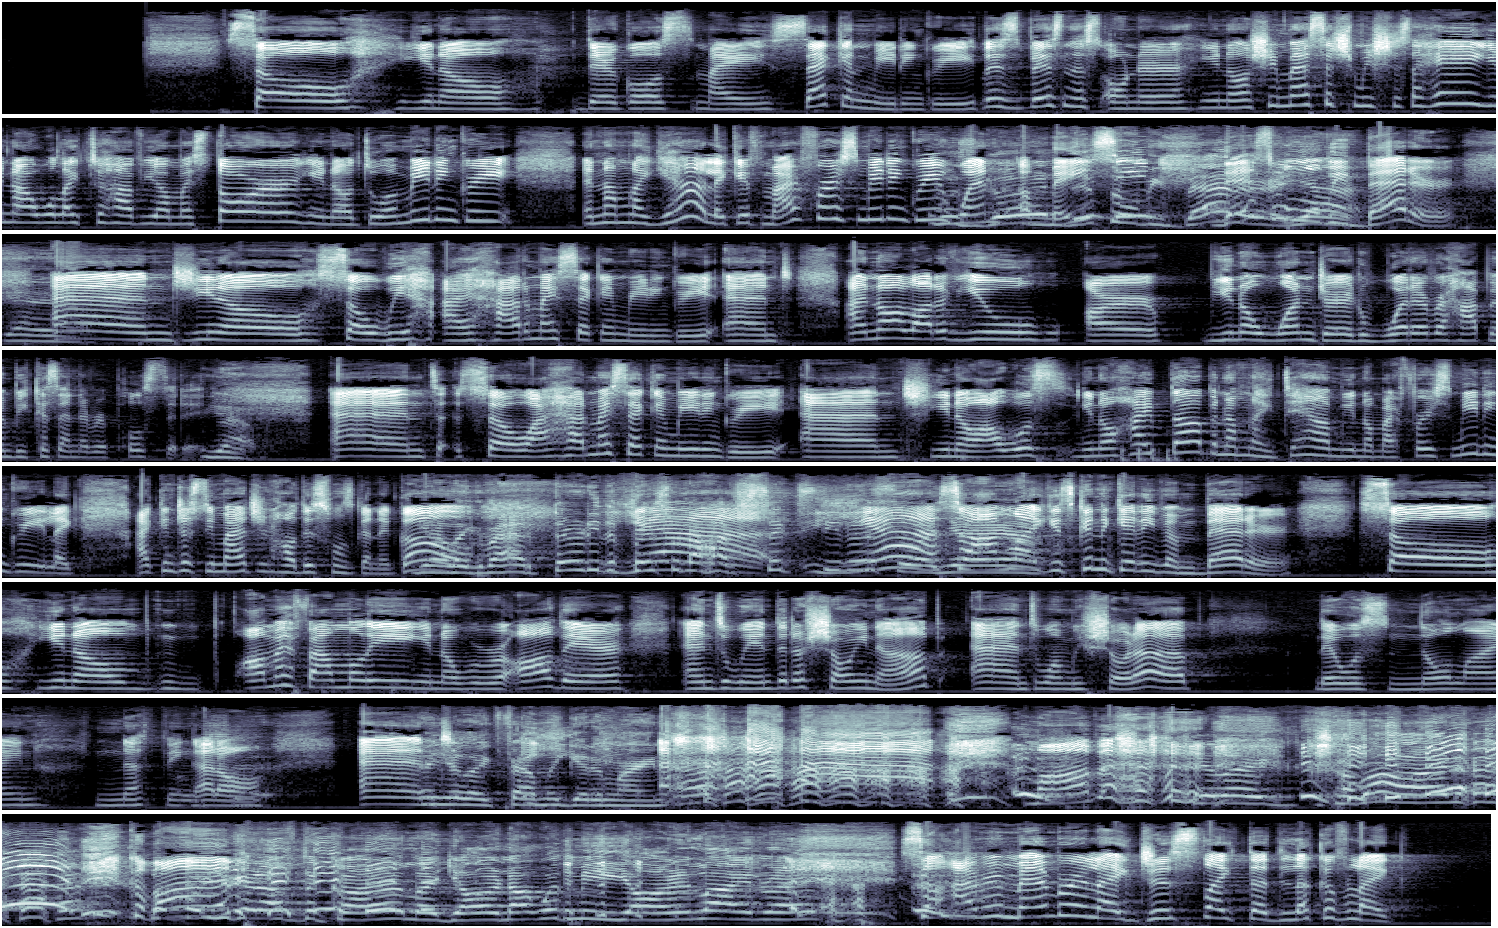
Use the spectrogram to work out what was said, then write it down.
So, you know, there goes my second meet and greet. This business owner, you know, she messaged me. She said, Hey, you know, I would like to have you on my store, you know, do a meet and greet. And I'm like, Yeah, like if my first meet and greet went good, amazing, this will be better. this one will be better. Yeah, yeah. And, you know, so we, I had my second meet and greet. And I know a lot of you are, you know, wondered whatever happened because I never posted it. Yeah. And so I had my second meet and greet, and you know, I was, you know, hyped up, and I'm like, damn, you know, my first meet and greet, like, I can just imagine how this one's gonna go. Yeah, like if I had 30 the first one, I'll have 60 this yeah, one. so Yeah, I'm yeah. like, it's gonna get even better. So, you know, all my family, you know, we were all there, and we ended up showing up. And when we showed up, there was no line, nothing oh, at all. And, Oh, And you're like, family, get in line. mom, You're like, come on. come on. Before on. you get off the car, like, y'all are not with me. Y'all are in line, right? so I remember like just like the look of like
